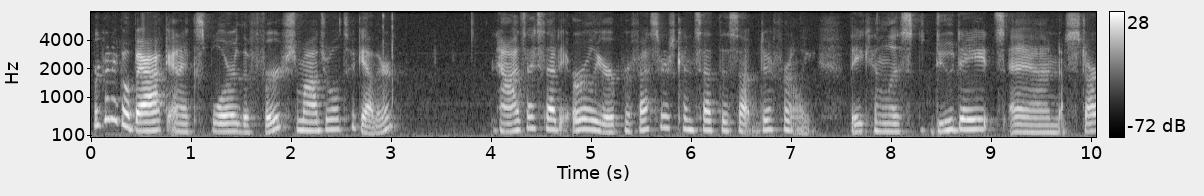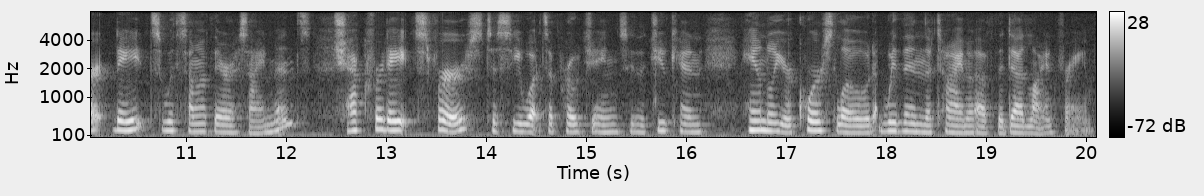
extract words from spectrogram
We're going to go back and explore the first module together. Now, as I said earlier, professors can set this up differently. They can list due dates and start dates with some of their assignments. Check for dates first to see what's approaching so that you can handle your course load within the time of the deadline frame.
